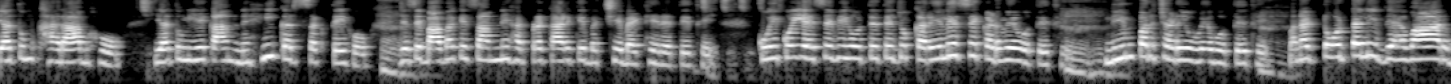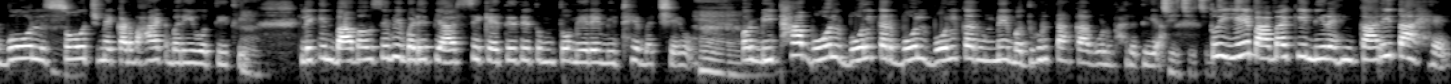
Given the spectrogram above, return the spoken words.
या तुम खराब हो या तुम ये काम नहीं कर सकते हो। हम्म, जैसे बाबा के सामने हर प्रकार के बच्चे बैठे रहते थे। जी, जी, जी, कोई कोई ऐसे भी होते थे जो करेले से कड़वे होते थे हम्म, हम्म, नीम पर चढ़े हुए होते थे। माना टोटली व्यवहार बोल सोच में कड़वाहट भरी होती थी। लेकिन बाबा उसे भी बड़े प्यार से कहते थे तुम तो मेरे मीठे बच्चे हो। और मीठा बोल बोल कर बोल बोल कर उनमें मधुरता का गुण भर दिया। जी, जी, जी, तो ये बाबा की निरहंकारिता है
